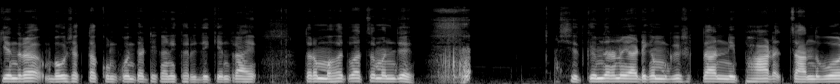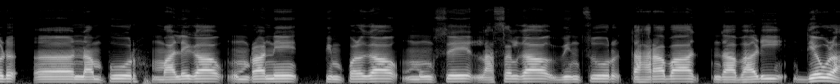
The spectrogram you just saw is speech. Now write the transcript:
केंद्र बघू शकता कोणकोणत्या ठिकाणी खरेदी केंद्र आहे. तर महत्त्वाचं म्हणजे शेतकरी मित्रांनो या ठिकाणी बघू शकता निफाड चांदवड नामपूर मालेगाव उमराणे पिंपळगाव मुंगसे लासलगाव विंचूर ताहराबाद दाभाडी देवळा.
